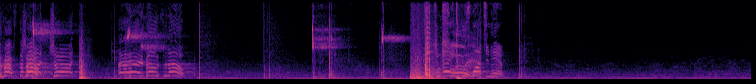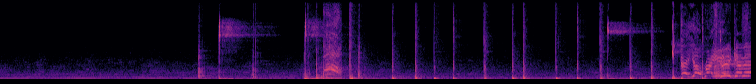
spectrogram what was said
step out, step Shot! out. Shot! Hey, hey, balance it out! Hey, yo, right here. Three coming!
